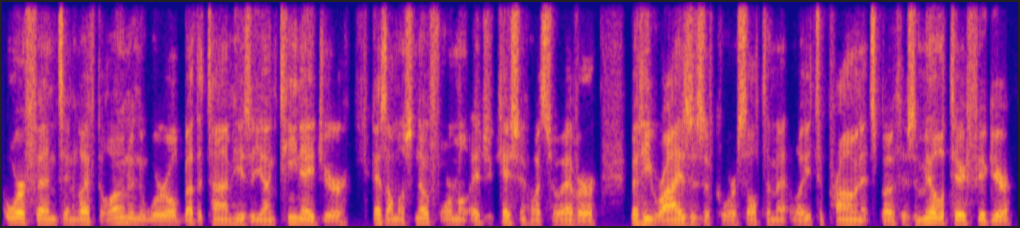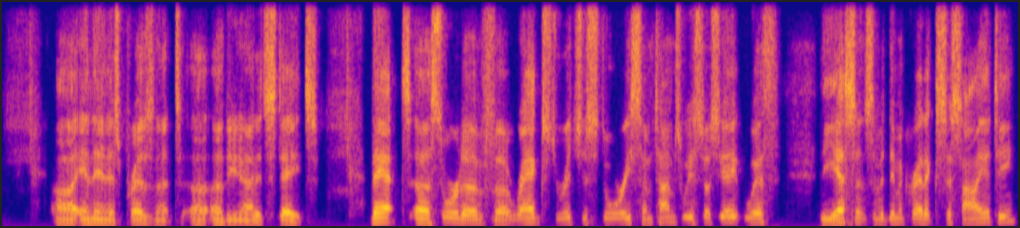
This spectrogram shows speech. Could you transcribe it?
orphaned and left alone in the world by the time he's a young teenager, has almost no formal education whatsoever, but he rises, of course, ultimately to prominence both as a military figure uh, and then as president uh, of the United States. That uh, sort of uh, rags to riches story sometimes we associate with the essence of a democratic society.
